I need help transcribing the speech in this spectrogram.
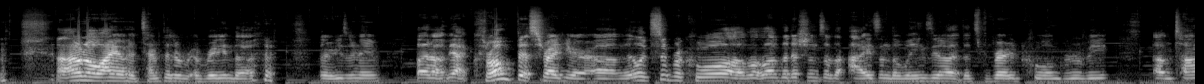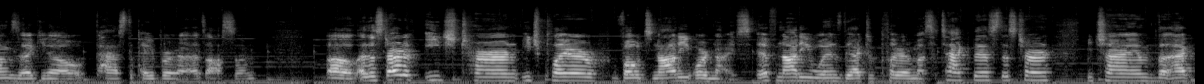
I don't know why I'm attempted reading the their username. But um, yeah, Krampus right here. Um, it looks super cool. I love the additions of the eyes and the wings. You know, that's very cool and groovy um, tongues like you know pass the paper. Uh, that's awesome. Um, at the start of each turn, each player votes naughty or nice. If naughty wins, the active player must attack this this turn. Each time the, act,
